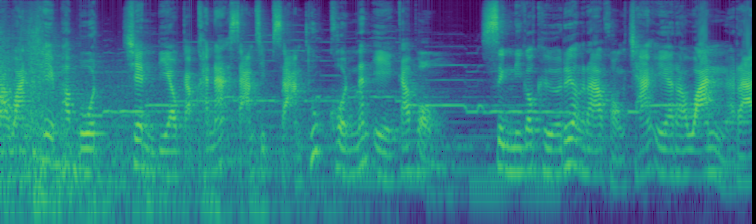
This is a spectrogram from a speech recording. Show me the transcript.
ราวัณเทพบุตร เช่นเดียวกับคณะ 33 ทุกคนนั่นเองครับผม ซึ่งนี่ก็คือเรื่องราวของช้างเอราวัณรา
